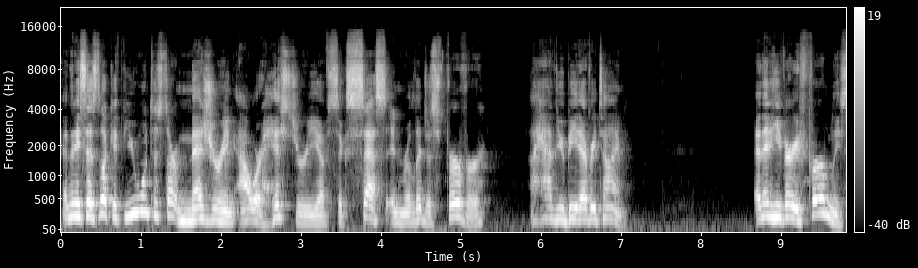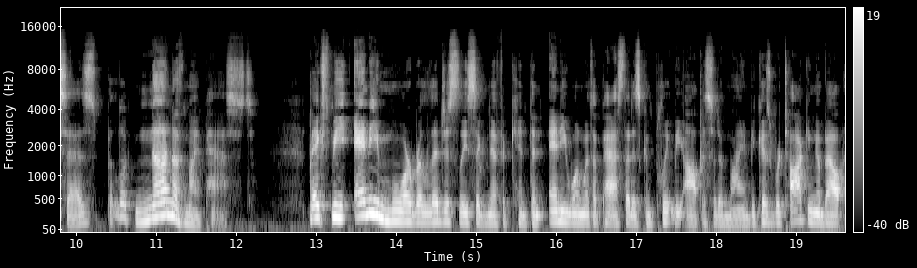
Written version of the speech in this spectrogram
And then he says, Look, if you want to start measuring our history of success in religious fervor, I have you beat every time. And then he very firmly says, But look, none of my past makes me any more religiously significant than anyone with a past that is completely opposite of mine because we're talking about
